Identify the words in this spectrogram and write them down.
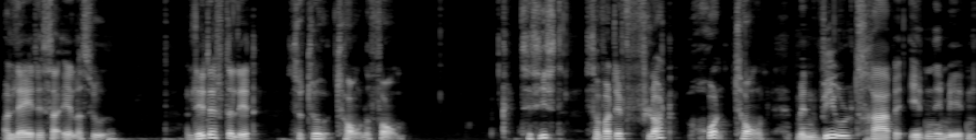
og lagde det sig ellers ud. Og lidt efter lidt, så tog tårnet form. Til sidst, så var det et flot, rundt tårn med en vivltrappe inden i midten,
